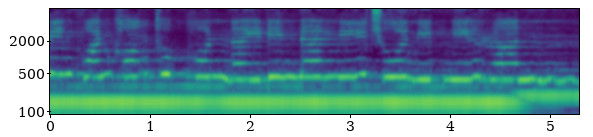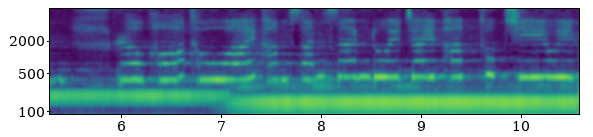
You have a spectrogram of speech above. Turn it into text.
มิ่งขวัญของทุกคนในดินแดนนี้ชั่วนิดนิรันดร์เราขอถวายคำสรรเสริญด้วยใจพักทุกชีวิต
